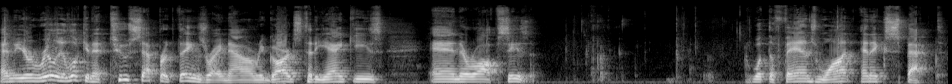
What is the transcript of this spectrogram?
And you're really looking at two separate things right now in regards to the Yankees and their offseason. What the fans want and expect,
